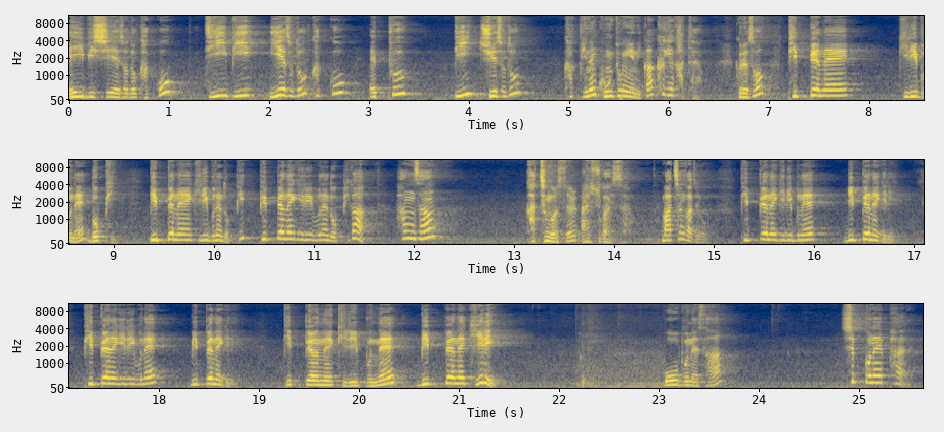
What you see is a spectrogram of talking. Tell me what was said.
ABC에서도 같고 DBE에서도 같고 FBG에서도 각 비는 공통이니까 크기가 같아요. 그래서 빗변의 길이분의 높이, 빗변의 길이분의 높이, 빗변의 길이분의 높이가 항상 같은 것을 알 수가 있어요. 마찬가지로 빗변의 길이분의 밑변의 길이, 빗변의 길이분의 밑변의 길이, 빗변의 길이분의 밑변의 길이 5분의 4, 10분의 8,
